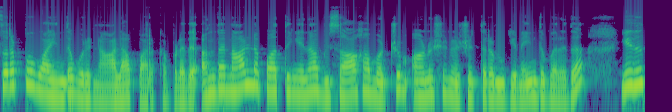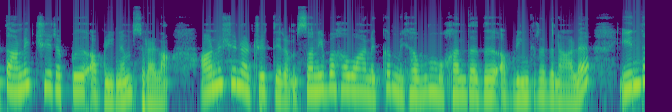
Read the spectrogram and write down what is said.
சிறப்பு வாய்ந்த ஒரு நாளாக பார்க்கப்படுது. அந்த நாளில் பார்த்தீங்கன்னா விசாக மற்றும் அனுஷ நட்சத்திரம் இணைந்து வருது. இது தனிச்சிறப்பு அப்படின்னும் சொல்லலாம். அனுஷ நட்சத்திரம் சனி பகவானுக்கு மிகவும் உகந்தது அப்படிங்கிறதுனால இந்த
